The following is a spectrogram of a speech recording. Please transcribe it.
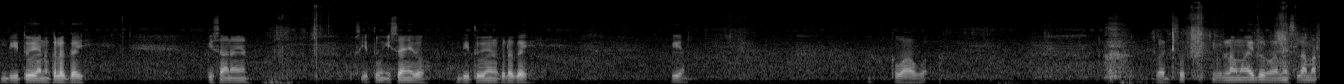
Dito yan nakalagay. Kisa na yan. Kasi itong isa nito, dito yan nakalagay. Yan. Kawawa. Bansot. Yun lang mga idol. Maraming salamat.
